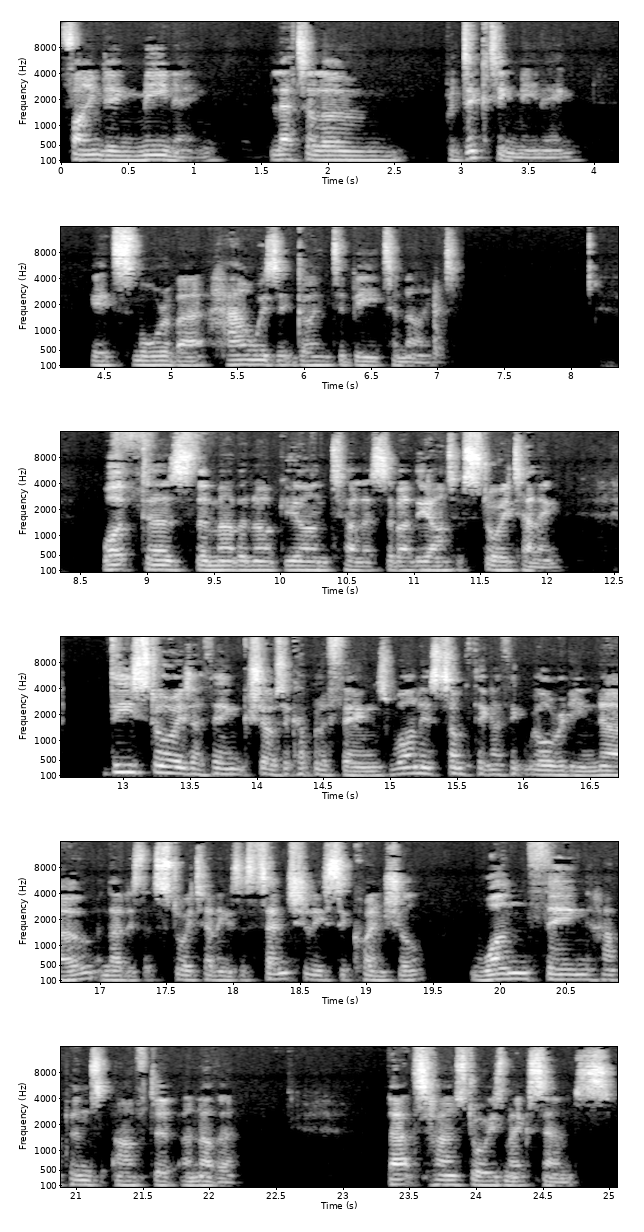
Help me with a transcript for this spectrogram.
finding meaning, let alone predicting meaning. It's more about how is it going to be tonight. What does the Mabinogion tell us about the art of storytelling? These stories, I think, show us a couple of things. One is something I think we already know, and that is that storytelling is essentially sequential. One thing happens after another. That's how stories make sense.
